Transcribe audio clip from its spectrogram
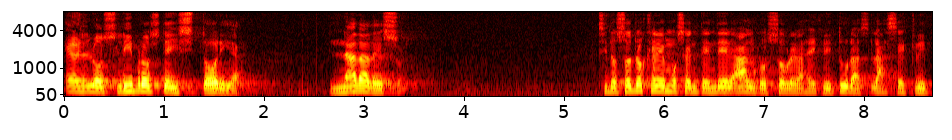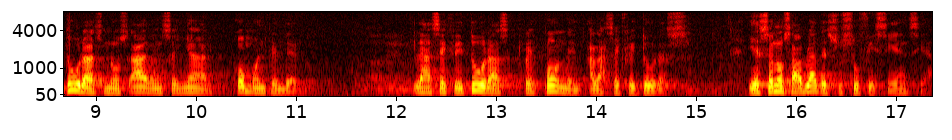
en los libros de historia. Nada de eso. Si nosotros queremos entender algo sobre las escrituras, las escrituras nos han de enseñar cómo entenderlo. Las escrituras responden a las escrituras. Y eso nos habla de su suficiencia.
